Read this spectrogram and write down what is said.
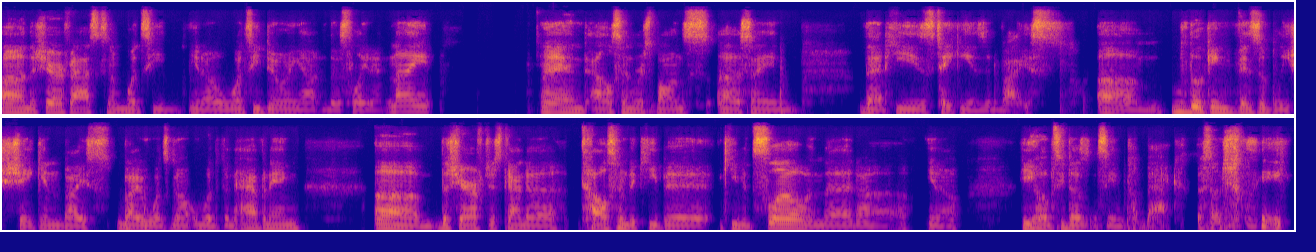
uh, and the sheriff asks him what's he you know what's he doing out this late at night? And Allison responds uh, saying that he's taking his advice um looking visibly shaken by by what's going what's been happening. Um the sheriff just kind of tells him to keep it keep it slow and that uh you know he hopes he doesn't see him come back essentially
